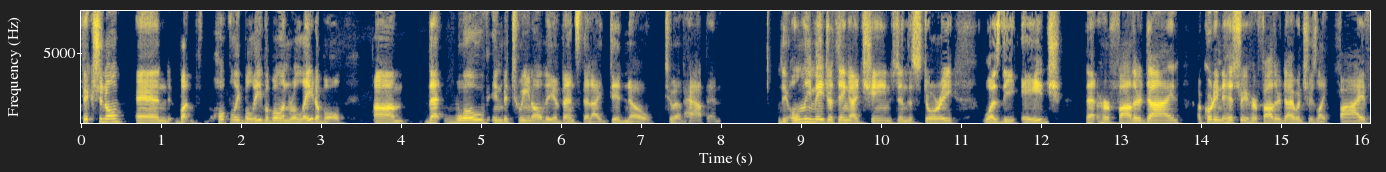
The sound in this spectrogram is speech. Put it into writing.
fictional and but hopefully believable and relatable um, that wove in between all the events that I did know to have happened. The only major thing I changed in the story was the age that her father died. According to history, her father died when she was like 5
